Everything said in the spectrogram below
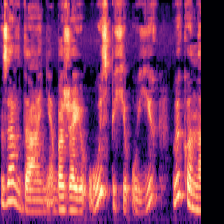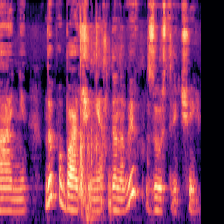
завдання. Бажаю успіхів у їх виконанні. До побачення, до нових зустрічей!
